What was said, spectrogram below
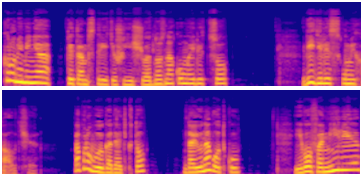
Кроме меня ты там встретишь еще одно знакомое лицо. Виделись у Михалыча. Попробую угадать, кто. Даю наводку. Его фамилия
